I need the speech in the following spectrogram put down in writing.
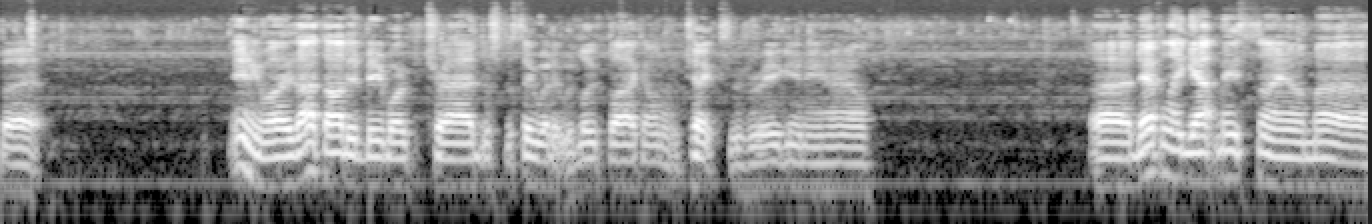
But anyways, I thought it'd be worth a try just to see what it would look like on a Texas rig anyhow. Uh, definitely got me some uh,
